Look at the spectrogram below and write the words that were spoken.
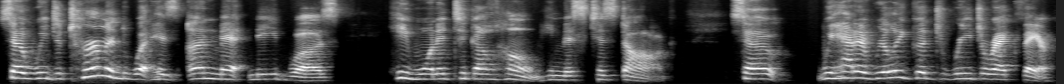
So we determined what his unmet need was. He wanted to go home, he missed his dog. So we had a really good redirect there.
